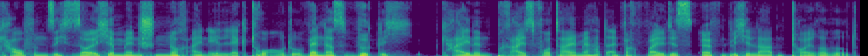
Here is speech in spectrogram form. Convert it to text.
kaufen sich solche Menschen noch ein Elektroauto, wenn das wirklich keinen Preisvorteil mehr hat, einfach weil das öffentliche Laden teurer wird?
